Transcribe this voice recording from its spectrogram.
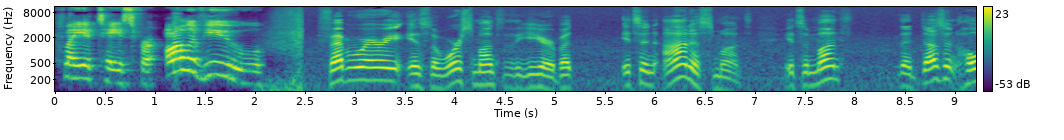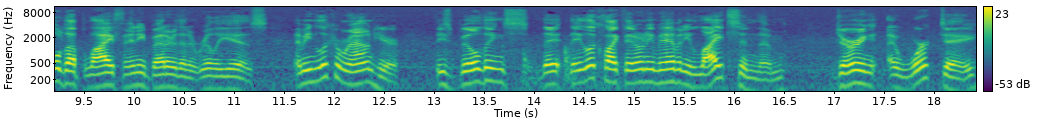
play a taste for all of you. February is the worst month of the year, but it's an honest month. It's a month that doesn't hold up life any better than it really is. I mean, look around here. These buildings, they, they look like they don't even have any lights in them during a workday.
